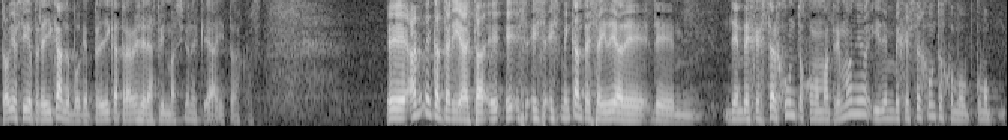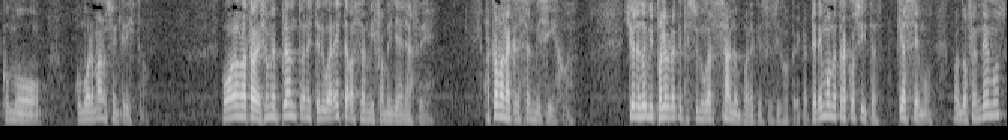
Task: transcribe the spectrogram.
todavía sigue predicando porque predica a través de las filmaciones que hay y todas cosas. Eh, a mí me encantaría esta, eh, me encanta esa idea de, envejecer juntos como matrimonio y de envejecer juntos como, como, como, como hermanos en Cristo. Como hablamos otra vez, yo me planto en este lugar, esta va a ser mi familia de la fe. Acá van a crecer mis hijos. Yo les doy mis palabras que este es un lugar sano para que sus hijos crezcan. Tenemos nuestras cositas. ¿Qué hacemos? Cuando ofendemos,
